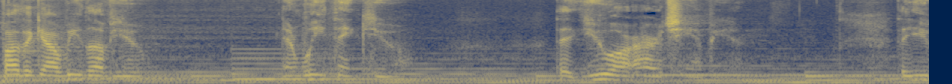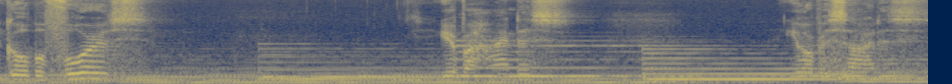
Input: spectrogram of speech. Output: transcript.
Father God, we love you and we thank you that you are our champion, that you go before us, you're behind us, you're beside us,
